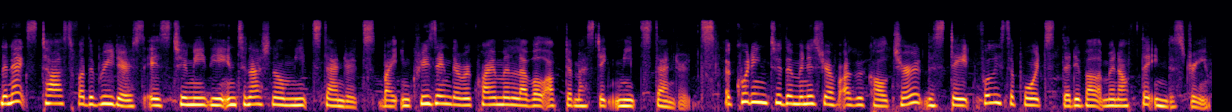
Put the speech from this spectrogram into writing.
The next task for the breeders is to meet the international meat standards by increasing the requirement level of domestic meat standards. According to the Ministry of Agriculture, the state fully supports the development of the industry.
